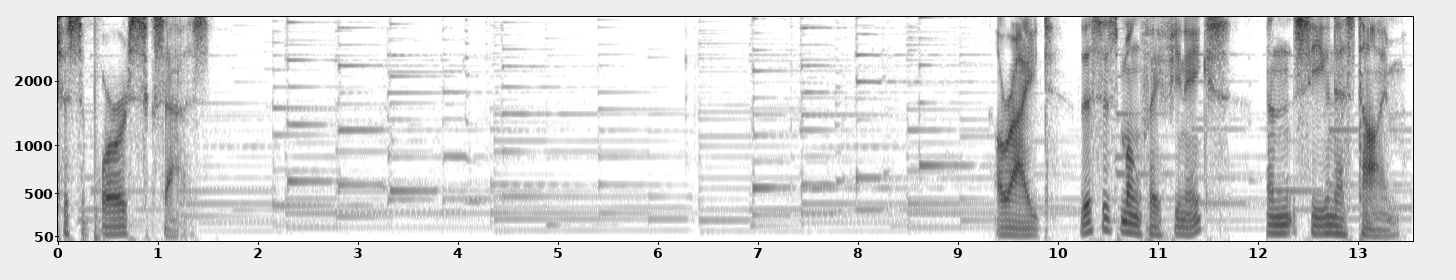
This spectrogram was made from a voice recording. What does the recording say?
to support success. Alright, this is Mengfei Phoenix, and see you next time.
